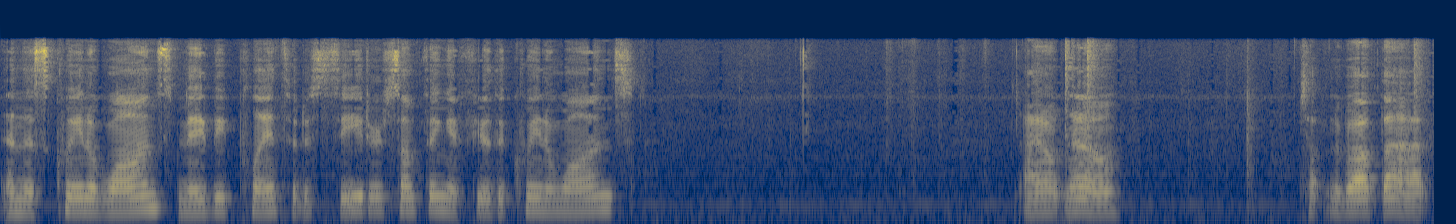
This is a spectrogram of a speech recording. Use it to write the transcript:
And this queen of wands maybe planted a seed or something if you're the queen of wands. I don't know. Something about that.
